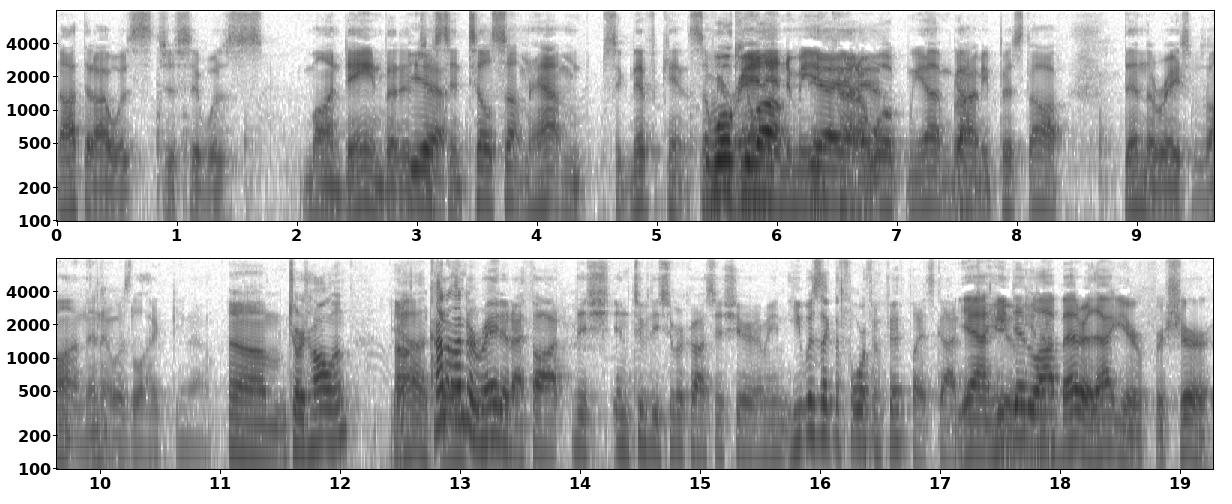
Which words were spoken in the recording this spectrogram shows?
not that I was just it was mundane, but it Yeah. just until something happened significant, someone Woke ran into me Yeah, and kind of yeah. woke me up and got Right. me pissed off. Then the race was on. Then it was like you know. um, George Holland. Yeah, uh, kind of underrated, I thought, this in 250 Supercross this year. I mean, he was like the fourth and fifth place guy. Yeah, he you, did a lot know? better that year for sure.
